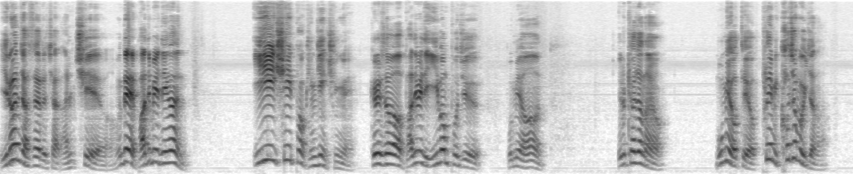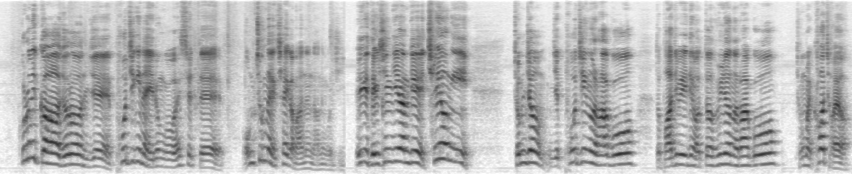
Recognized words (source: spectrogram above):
이런 자세를 잘 안 취해요. 근데 바디빌딩은 이 shape가 굉장히 중요해. 그래서 바디빌딩 2번 포즈 보면 이렇게 하잖아요. 몸이 어때요? 프레임이 커져 보이잖아. 그러니까 저런 이제 posing이나 이런 거 했을 때 엄청나게 차이가 많이 나는 거지. 이게 되게 신기한 게 체형이 점점 이제 posing을 하고 또 바디빌딩 어떤 훈련을 하고 정말 커져요.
